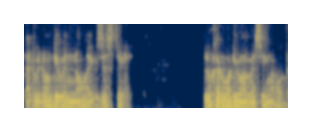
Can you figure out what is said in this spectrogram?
that we don't even know existed. Look at what you are missing out.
